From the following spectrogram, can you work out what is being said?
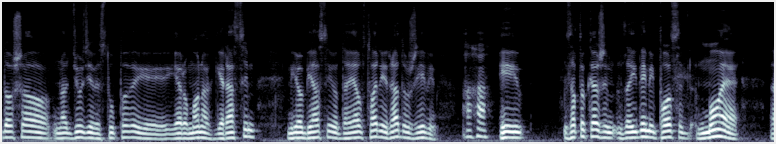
došao na Đuđeve stupove, jeromonah Gerasim mi je objasnio da ja u stvari rado živim. Aha. I zato kažem, za idejni posjed moje uh,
